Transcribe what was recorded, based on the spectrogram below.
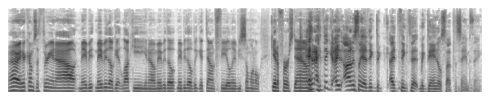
all right, here comes the three and out. Maybe maybe they'll get lucky. You know, maybe they'll maybe they'll get downfield. Maybe someone will get a first down. And I think, I honestly, I think the, I think that McDaniels thought the same thing,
